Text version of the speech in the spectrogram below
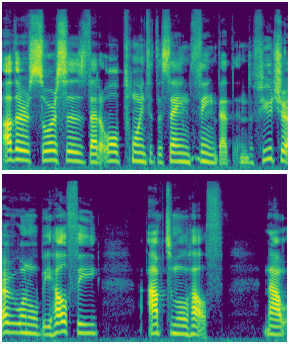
other sources that all point at the same thing that in the future everyone will be healthy, optimal health. Now,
